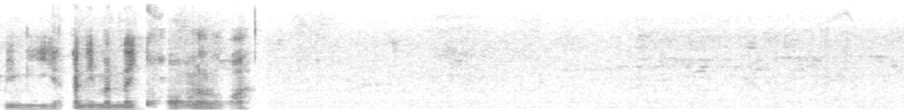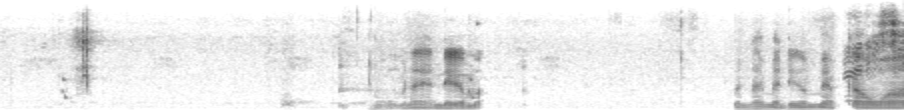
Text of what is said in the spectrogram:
ไม่มี อันนี้มันได้ของแล้วเหรอวะโอ้มันได้เดิมอะ มันได้แบบเดิมแบบเก่าอะ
